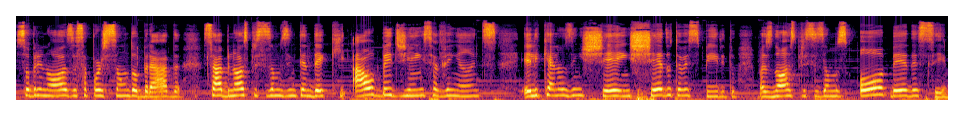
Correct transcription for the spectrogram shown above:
sobre nós essa porção dobrada? Sabe, nós precisamos entender que a obediência vem antes. Ele quer nos encher, encher do teu espírito, mas nós precisamos obedecer.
